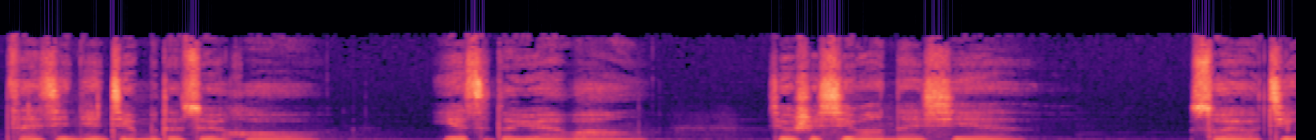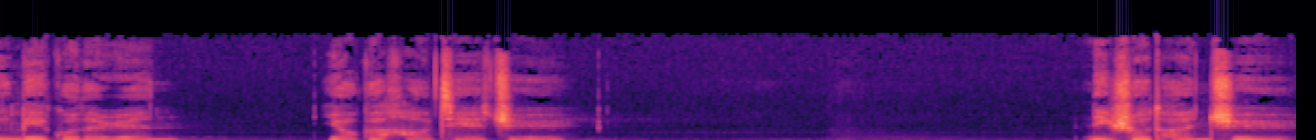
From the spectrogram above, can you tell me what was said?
在今天节目的最后，叶子的愿望，就是希望那些所有经历过的人，有个好结局。你说团聚。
